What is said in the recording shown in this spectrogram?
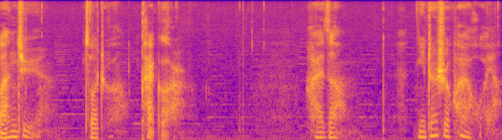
玩具，作者泰戈尔。孩子，你真是快活呀！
